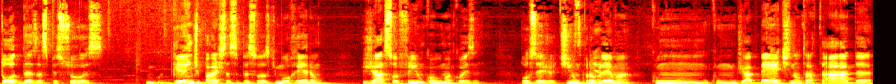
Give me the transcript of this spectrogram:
todas as pessoas, grande parte dessas pessoas que morreram, já sofriam com alguma coisa. Ou seja, tinha um é problema com, com diabetes não tratada,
